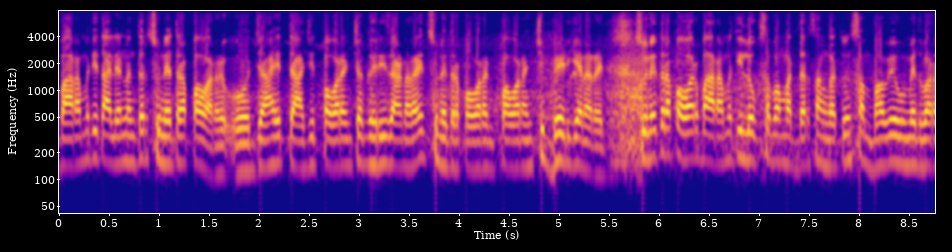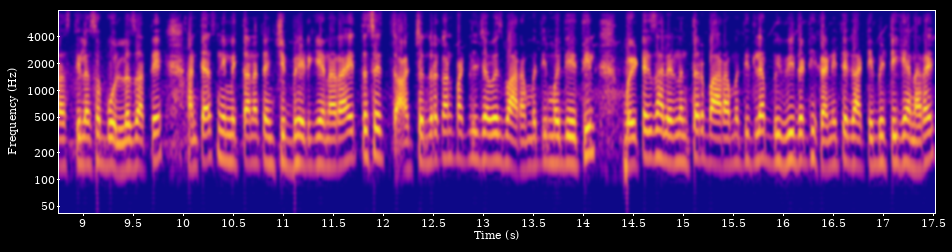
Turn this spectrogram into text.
बारामतीत आल्यानंतर सुनेत्रा पवार जे आहेत त्या अजित पवारांच्या घरी जाणार आहेत. सुनेत्रा पवार पवारांची भेट घेणार आहेत. सुनेत्रा पवार बारामती लोकसभा मतदारसंघातून संभाव्य उमेदवार असतील असं बोललं जाते आणि त्याच निमित्तानं त्यांची भेट घेणार आहेत. तसेच चंद्रकांत पाटील ज्यावेळेस बारामतीमध्ये येतील बैठक झाल्यानंतर बारामतीतल्या विविध ठिकाणी ते गाठीभेटी घेणार आहेत.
